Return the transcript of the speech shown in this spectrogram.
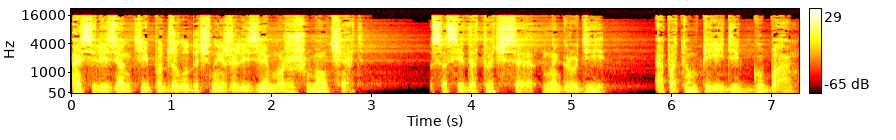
О селезенке и поджелудочной железе можешь умолчать. Сосредоточься на груди, а потом перейди к губам.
